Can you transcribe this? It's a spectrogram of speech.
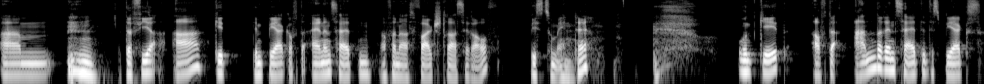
Ähm, der 4a geht den Berg auf der einen Seite auf einer Asphaltstraße rauf bis zum Ende und geht auf der anderen Seite des Bergs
